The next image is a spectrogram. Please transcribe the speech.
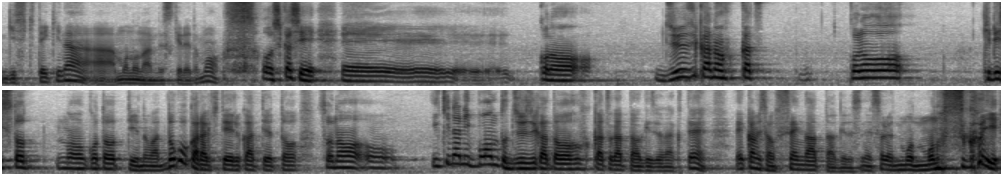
儀式的なものなんですけれども。しかし、えー、この十字架の復活このキリストのことっていうのはどこから来ているかっていうとそのいきなりボンと十字架と復活があったわけじゃなくて神様付箋があったわけですね。それはもうものすごい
